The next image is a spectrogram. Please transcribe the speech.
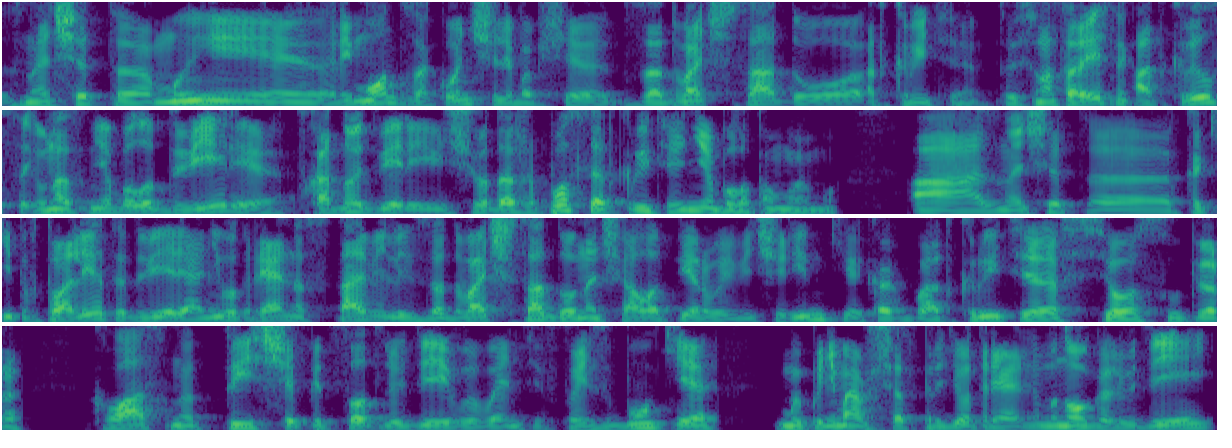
Значит, э, мы ремонт закончили вообще за два часа до открытия. То есть у нас ровесник открылся, и у нас не было двери. Входной двери еще даже после открытия не было, по-моему. А, значит, э, какие-то в туалеты двери, они вот реально ставились за два часа до начала первой вечеринки, как бы открытие, все супер классно. 1500 людей в ивенте в Фейсбуке. Мы понимаем, что сейчас придет реально много людей.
